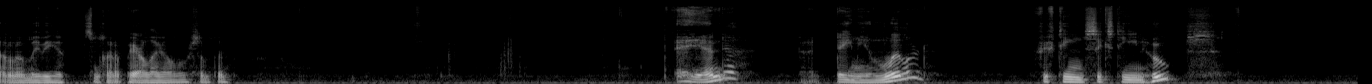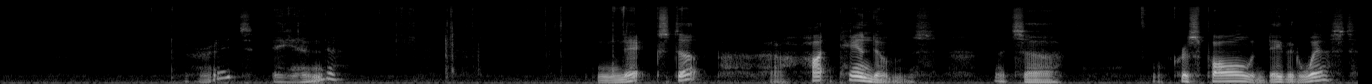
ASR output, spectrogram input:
I don't know, maybe some kind of parallel or something. And got a Damian Lillard, 15-16 hoops. All right, and next up, Hot Tandems. That's uh, Chris Paul and David West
